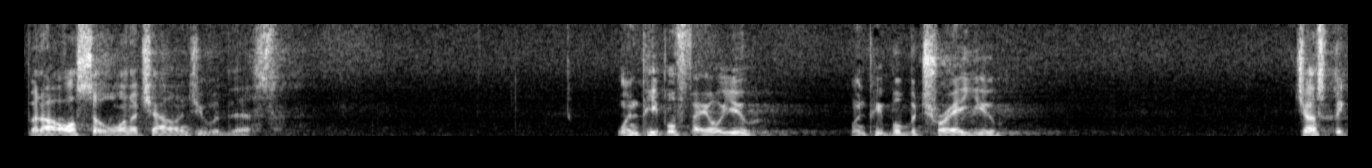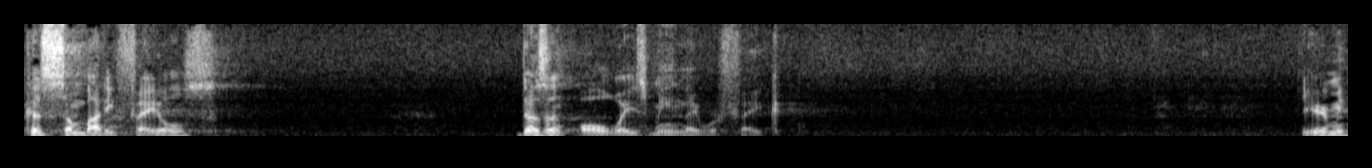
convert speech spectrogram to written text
But I also want to challenge you with this. When people fail you, when people betray you, just because somebody fails doesn't always mean they were fake. You hear me?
